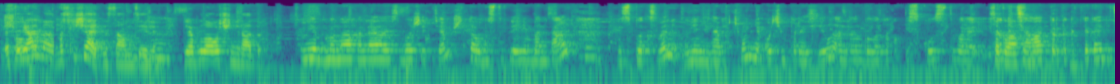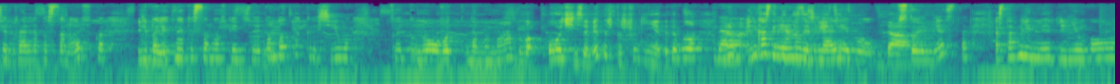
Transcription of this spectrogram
Это Шок. реально восхищает на самом деле. Я была очень рада. Мне мама понравилась больше тем, что выступление Бантан с Swan, я не знаю почему, меня очень поразило. Она была как искусство, Согласна. как театр, как какая-то театральная постановка или балетная постановка, я не знаю. Там было так красиво. Поэтому... Но вот на ММА было очень заметно, что Шуги нет. Это было Да, прям, они как это не заметить? его Да. в пустое место, оставленное для него.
